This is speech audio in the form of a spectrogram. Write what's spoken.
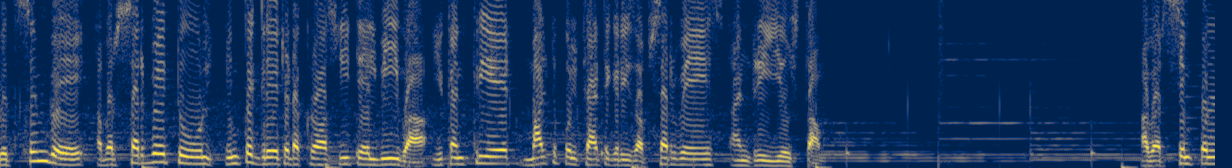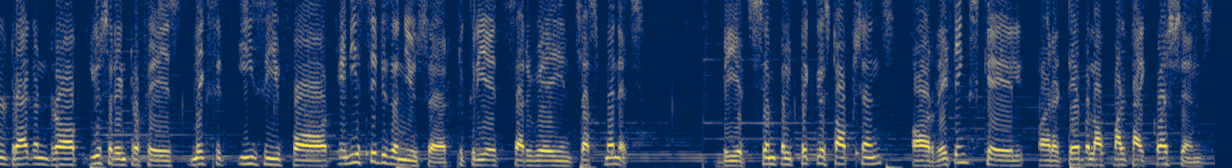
With Simvey, our survey tool integrated across Retail Viva, you can create multiple categories of surveys and reuse them. Our simple drag and drop user interface makes it easy for any citizen user to create survey in just minutes. Be it simple pick list options or rating scale or a table of multi questions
